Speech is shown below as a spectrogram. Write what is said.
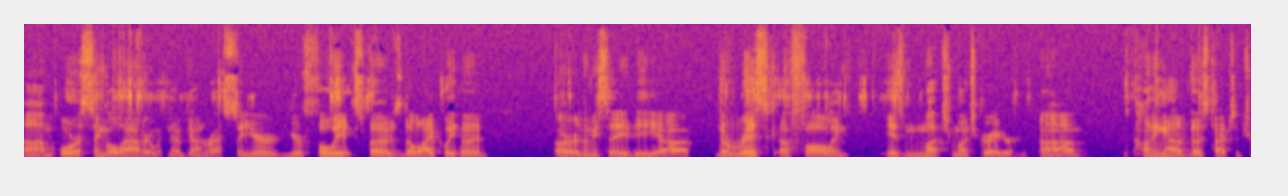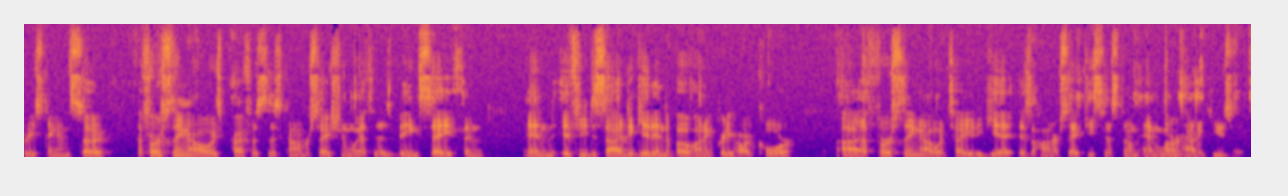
um, or a single ladder with no gun rest. So you're you're fully exposed. The likelihood, or let me say the uh, the risk of falling is much much greater um, hunting out of those types of tree stands. So the first thing I always preface this conversation with is being safe and and if you decide to get into bow hunting pretty hardcore. Uh, the first thing I would tell you to get is a hunter safety system and learn how to use it,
